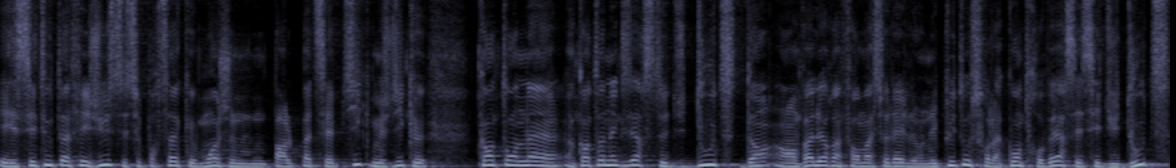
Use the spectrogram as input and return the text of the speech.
Et c'est tout à fait juste. Et c'est pour ça que moi, je ne parle pas de sceptique, mais je dis que quand on, a, quand on exerce du doute en valeur informationnelle, on est plutôt sur la controverse et c'est du doute.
